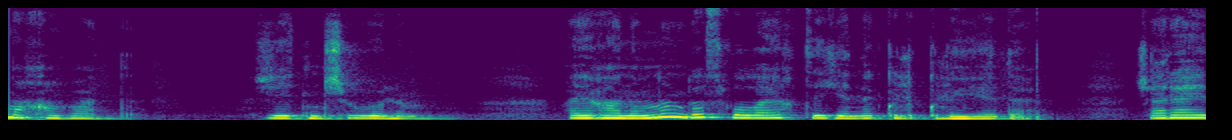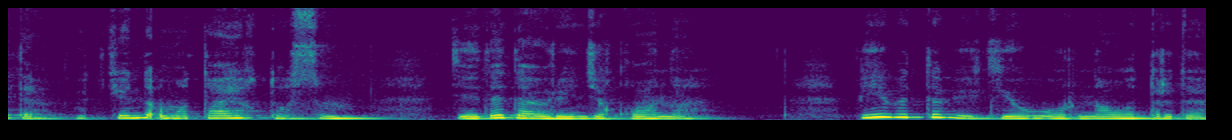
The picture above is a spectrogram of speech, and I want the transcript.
махаббат. Жетінші бөлім айғанымның дос болайық дегені күлкілі еді. Жарайды өткенді ұмытайық досым деді дәурен де қуана би бітіп екеуі орнына отырды.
